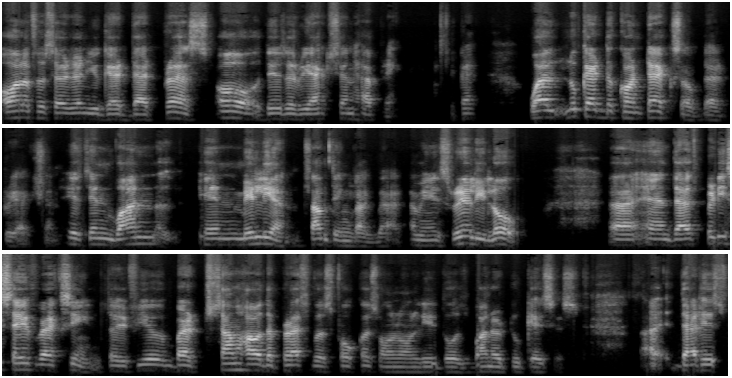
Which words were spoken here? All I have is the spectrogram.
all of a sudden you get that press oh there's a reaction happening okay? Well look at the context of that reaction. It's in one in million something like that. I mean it's really low. Uh, and that's pretty safe vaccine. So if you but somehow the press was focused on only those one or two cases. Uh, that is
